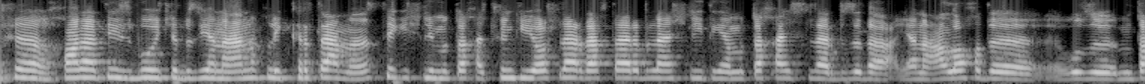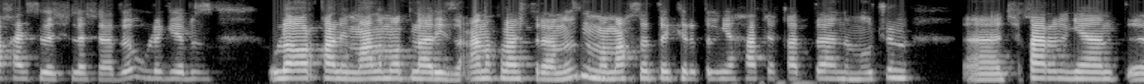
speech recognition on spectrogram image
o'sha holatingiz bo'yicha biz yana aniqlik kiritamiz. Tegishli mutaxassis chunki yoshlar daftari bilan ishlaydigan mutaxassislar bizada yana alohida e, o'zi mutaxassislar ishlashadi. Ularga biz ular orqali ma'lumotlaringizni aniqlashtiramiz. Nima maqsadda kiritilgan haqiqatda nima uchun e, chiqarilgan e,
